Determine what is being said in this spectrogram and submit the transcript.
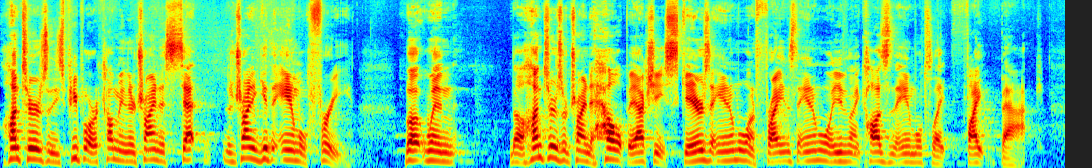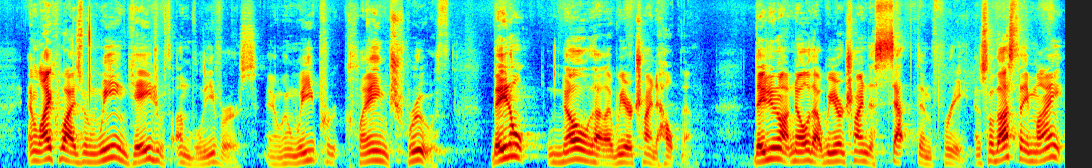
hunters or these people are coming, they're trying to set, they're trying to get the animal free. But when the hunters are trying to help, it actually scares the animal and frightens the animal and even like causes the animal to like fight back. And likewise, when we engage with unbelievers and when we proclaim truth, they don't know that we are trying to help them. They do not know that we are trying to set them free. And so, thus, they might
